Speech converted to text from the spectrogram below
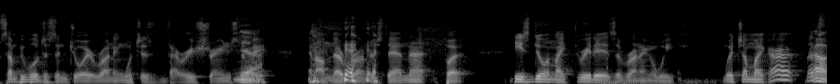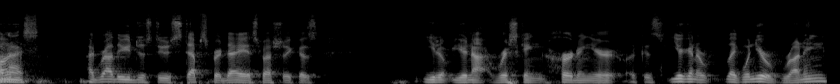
Some people just enjoy running, which is very strange to Yeah. me. And I'll never understand that. But he's doing like three days of running a week, which I'm like, all right, that's oh, fine. nice. I'd rather you just do steps per day, especially because you don't, you're not risking hurting your, because you're going to, like when you're running,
